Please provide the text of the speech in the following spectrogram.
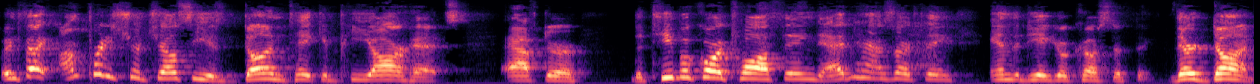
In fact, I'm pretty sure Chelsea is done taking PR hits after the Thibaut Courtois thing, the Eden Hazard thing, and the Diego Costa thing. They're done.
